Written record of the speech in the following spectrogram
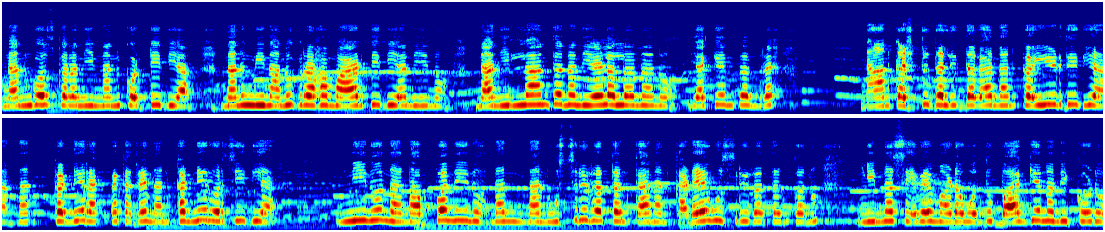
ನನಗೋಸ್ಕರ ನೀನು ನನಗೆ ಕೊಟ್ಟಿದ್ದೀಯಾ ನನಗೆ ನೀನು ಅನುಗ್ರಹ ಮಾಡ್ತಿದ್ದೀಯ ನೀನು? ನಾನು ಇಲ್ಲ ಅಂತ ನಾನು ಹೇಳಲ್ಲ ನಾನು. ಯಾಕೆಂತಂದರೆ ನಾನು ಕಷ್ಟದಲ್ಲಿದ್ದಾಗ ನಾನು ಕೈ ಹಿಡ್ದಿದ್ಯಾ? ನನ್ನ ಕಣ್ಣೀರು ಹಾಕ್ಬೇಕಾದ್ರೆ ನನ್ನ ಕಣ್ಣೀರು ಒರೆಸಿದ್ಯಾ? ನೀನು ನನ್ನ ಅಪ್ಪ, ನೀನು ನನ್ನ ನನ್ನ ಉಸಿರಿರೋ ತನಕ ನನ್ನ ಕಡೆ ಉಸಿರಿರೋ ತನಕನು ನಿನ್ನ ಸೇವೆ ಮಾಡೋ ಒಂದು ಭಾಗ್ಯ ನನಗೆ ಕೊಡು.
